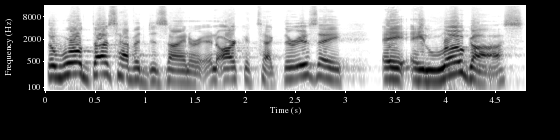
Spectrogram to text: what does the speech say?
The world does have a designer, an architect. There is a, a, a logos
